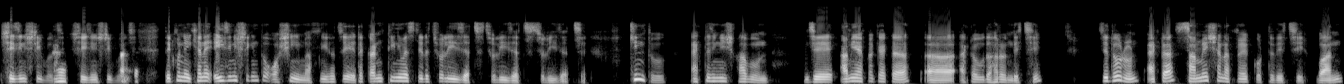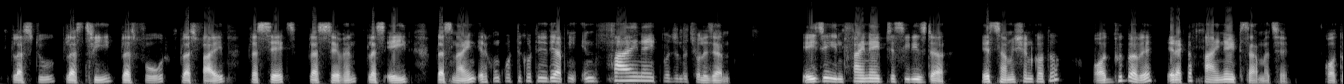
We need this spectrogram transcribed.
সেই জিনিসটাই বলছি হ্যাঁ, সেই জিনিসটাই বলছি। দেখুন এখানে এই জিনিসটা কিন্তু অসীম আপনি হচ্ছে এটা কন্টিনিউয়াস এটা চলেই যাচ্ছে চলেই যাচ্ছে চলেই যাচ্ছে। কিন্তু একটা জিনিস ভাবুন যে আমি আপনাকে একটা আহ, একটা উদাহরণ দিচ্ছি। যে ধরুন, একটা সামেশন আপনাকে করতে দিচ্ছি। One plus two plus three plus four plus five plus six plus seven plus eight plus nine এরকম করতে করতে যদি আপনি ইনফাইনাইট পর্যন্ত চলে যান, এই যে ইনফাইনাইট যে সিরিজটা, এর সামেশন কত? অদ্ভুতভাবে এর একটা ফাইনাইট সাম আছে। কত?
